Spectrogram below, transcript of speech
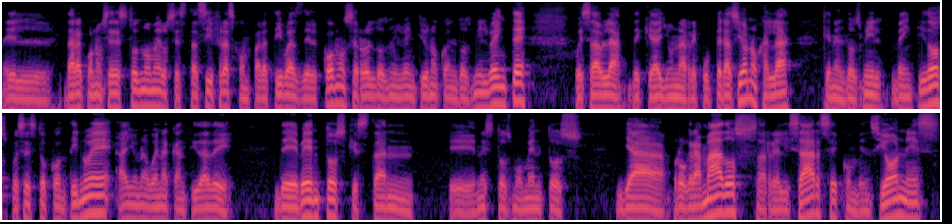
el dar a conocer estos números, estas cifras comparativas del cómo cerró el 2021 con el 2020, pues habla de que hay una recuperación. Ojalá que en el 2022, pues esto continúe. Hay una buena cantidad de, eventos que están eh, en estos momentos ya programados a realizarse, convenciones,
